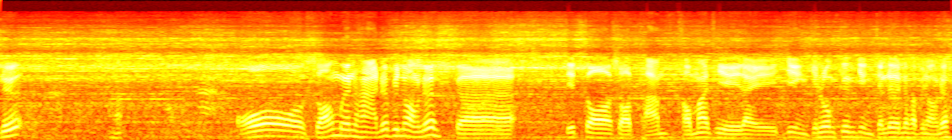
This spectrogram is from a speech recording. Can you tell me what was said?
หรือโอ้สองหมื่นหาเด้อพี่น้องเด้อก็ติดต่อสอบถามเขามาที่ได้ยิ่งจะลงกึ่งยิ่งจเจริญนะครับพี่น้องเด้อ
